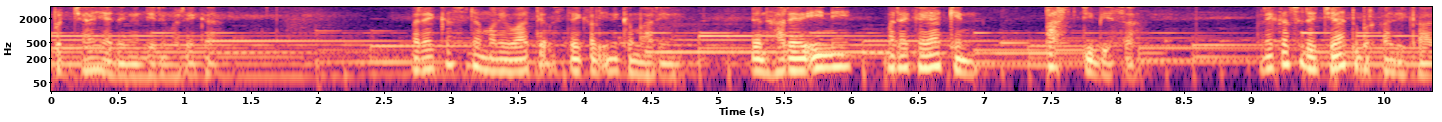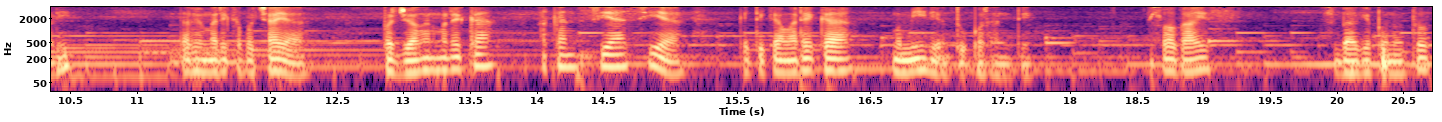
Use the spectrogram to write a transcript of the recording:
percaya dengan diri mereka. Mereka sudah melewati obstacle ini kemarin, dan hari ini mereka yakin pasti bisa. Mereka sudah jatuh berkali-kali, tapi mereka percaya perjuangan mereka akan sia-sia ketika mereka memilih untuk berhenti. So guys, sebagai penutup,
